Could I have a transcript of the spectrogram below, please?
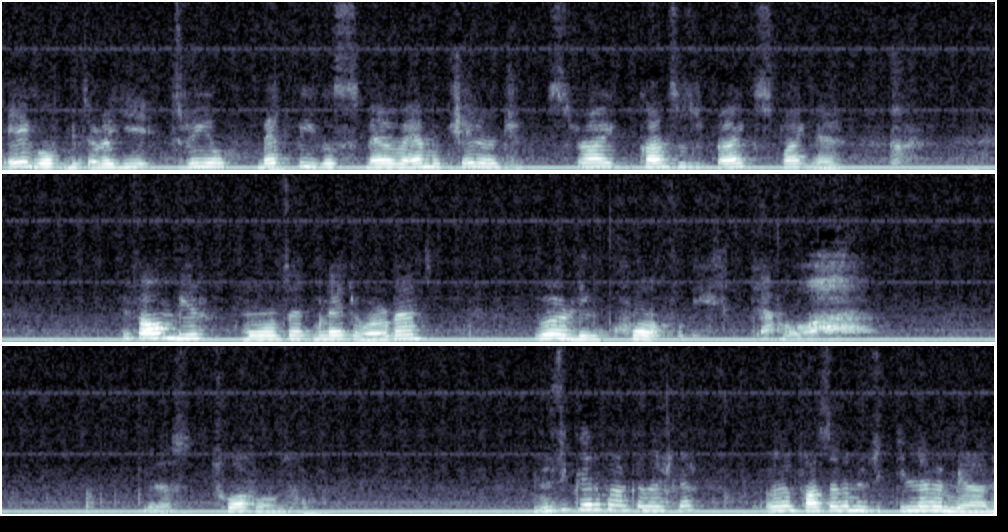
Ego, Mythology, Trio, Bad Beagles, BMW M3 Challenge, Strike, Counter Strike, Spike ne? FIFA 11, Mountain Blade Warband, Whirling Conflict Demo. Biraz tuhaf oldu. Müziklerim arkadaşlar. Fazla da müzik dinlemem yani.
